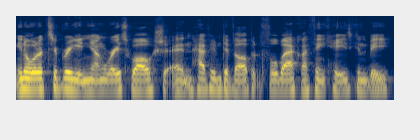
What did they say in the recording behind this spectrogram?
in order to bring in young Reece Walsh and have him develop at fullback. I think he's going to be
